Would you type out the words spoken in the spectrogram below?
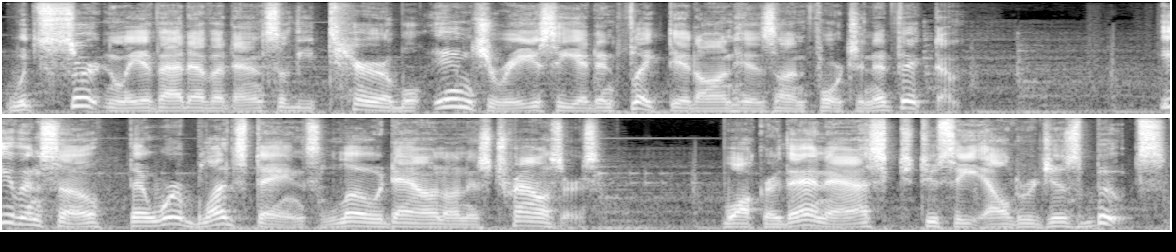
would certainly have had evidence of the terrible injuries he had inflicted on his unfortunate victim. Even so, there were bloodstains low down on his trousers. Walker then asked to see Eldridge's boots.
